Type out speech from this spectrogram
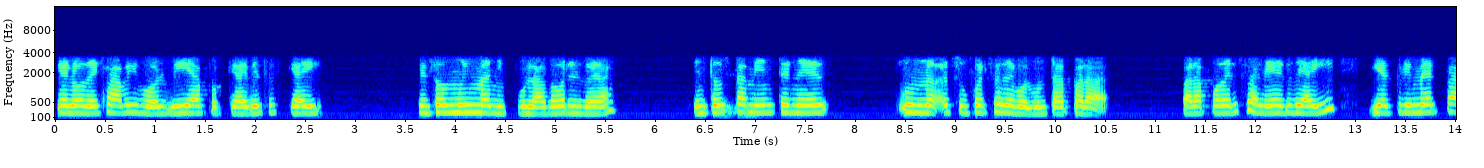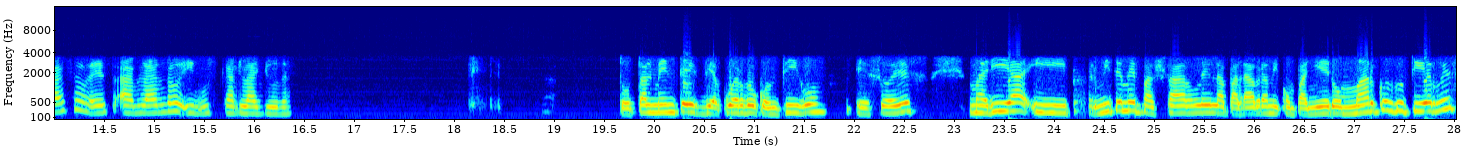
que lo dejaba y volvía, porque hay veces que hay que son muy manipuladores, ¿verdad? Entonces también tener una, su fuerza de voluntad para, para poder salir de ahí y el primer paso es hablando y buscar la ayuda. Totalmente de acuerdo contigo, eso es. María, y permíteme pasarle la palabra a mi compañero Marcos Gutiérrez,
